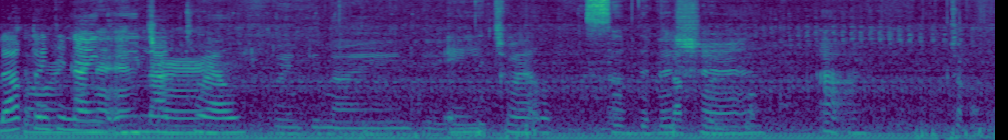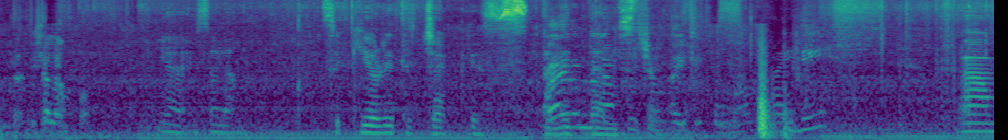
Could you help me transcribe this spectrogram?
Black So, we're 29 gonna A, lot enter 12. 29 A12. subdivision Ah, ah. Tsaka, isa lang po. yeah, isa lang. security check is Mayroon little na lang po siyang ID po ma'am. ID? Um,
